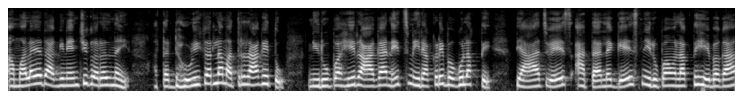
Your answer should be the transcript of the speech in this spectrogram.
आम्हाला या दागिन्यांची गरज नाही. आता ढवळीकरला मात्र राग येतो. निरूपा ही रागानेच मीराकडे बघू लागते. त्याच वेळेस आता लगेच निरूपा मला लागते हे बघा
